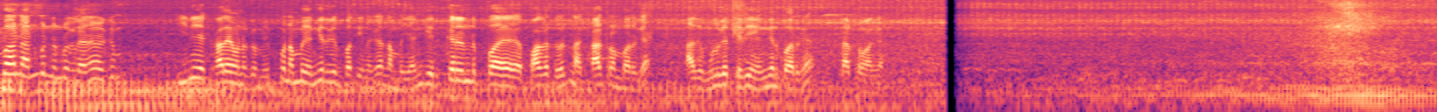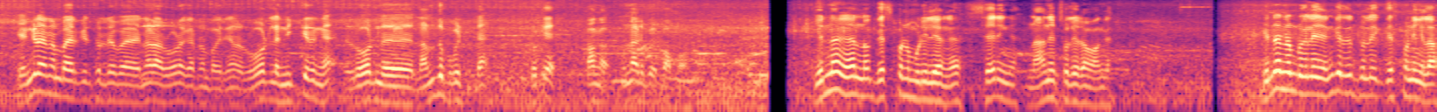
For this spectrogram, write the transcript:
அன்பான அன்பு நண்பர்கள் அனைவருக்கும் இனிய காலை வணக்கம். இப்போ நம்ம எங்கே இருக்குன்னு பார்த்தீங்கன்னாக்கா நம்ம எங்கே இருக்கிறன்னு பா பார்க்கறது வந்து நான் காட்டுறேன் பாருங்கள் அது உங்களுக்கு தெரியும். எங்கேன்னு பாருங்கள் காட்டுறேன் வாங்க. எங்கடா நம்ம இருக்குன்னு சொல்லிட்டு என்னடா ரோடை காட்டுறேன் பார்க்குறீங்க? ரோட்டில் நிற்கிறேங்க ரோட்டில் நடந்து போயிட்டுருக்கேன் ஓகே வாங்க. முன்னாடி போய் பார்ப்போம். என்னங்க? இன்னும் கெஸ் பண்ண முடியலையாங்க? சரிங்க. நானே சொல்லிடுறேன். வாங்க. என்ன நண்பர்களே எங்கே இருக்குன்னு சொல்லி கெஸ் பண்ணீங்களா?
